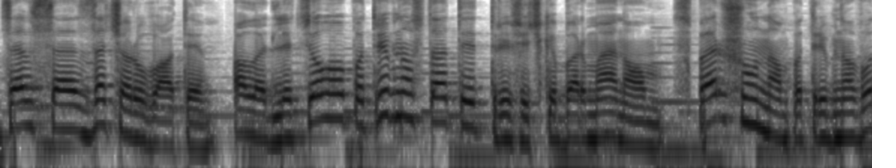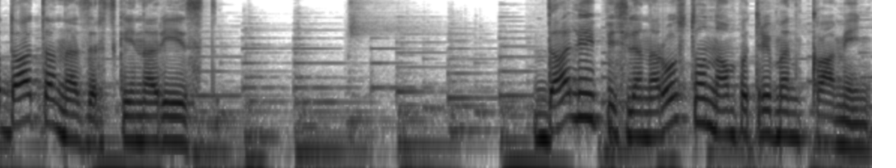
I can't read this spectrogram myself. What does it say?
це все зачарувати. Але для цього потрібно стати трішечки барменом. Спершу нам потрібна вода та незерський наріст. Далі, після наросту, нам потрібен камінь.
